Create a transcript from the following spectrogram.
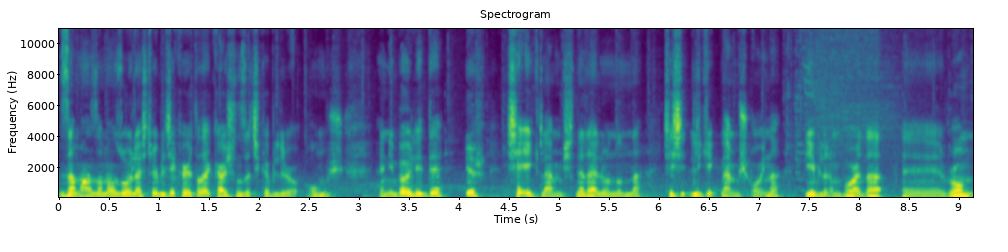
zaman zaman zorlaştırabilecek haritalar karşınıza çıkabiliyor olmuş. Hani böyle de bir şey eklenmiş. Ne derler onun adına? Çeşitlilik eklenmiş oyuna diyebilirim. Bu arada e, ROM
